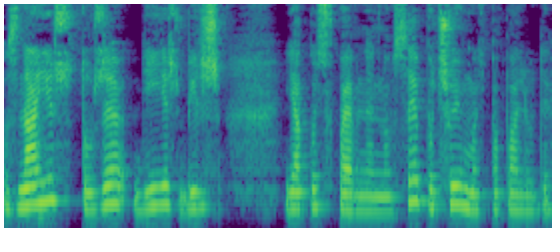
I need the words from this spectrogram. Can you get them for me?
Знаєш, то вже дієш більш якось впевнено. Все, почуємось, папа, люди.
